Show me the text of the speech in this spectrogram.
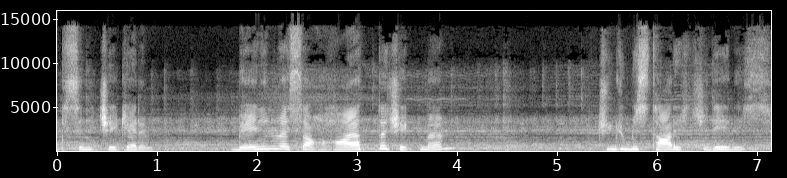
ikisini çekerim. Beğenilmezse hayatta çekmem. Çünkü biz tarihçi değiliz.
